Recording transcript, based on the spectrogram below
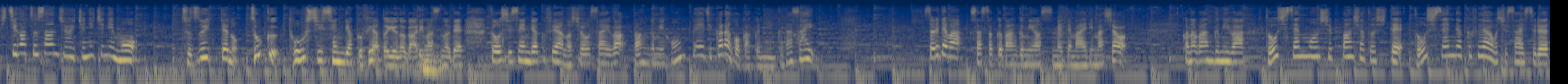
7月31日にも続いての続投資戦略フェアというのがありますので、うん、投資戦略フェアの詳細は番組ホームページからご確認ください。それでは早速番組を進めてまいりましょう。この番組は投資専門出版社として投資戦略フェアを主催する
